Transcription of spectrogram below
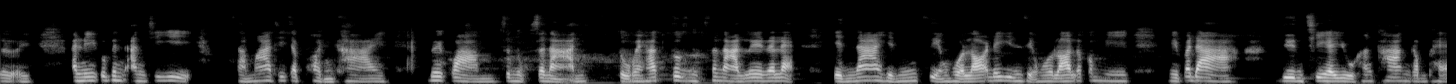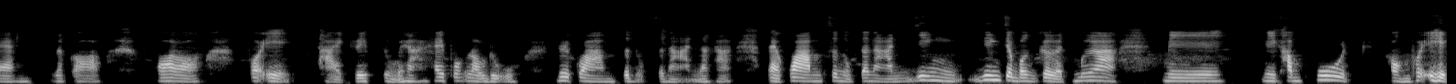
เลย อันนี้ก็เป็นอันที่ สามารถที่จะผ่อนคลายด้วยความสนุกสนานถูกไหมคะสนุกสนานเลยนั่นแหละ เห็นหน้าเห็นเสียงหัวเราะได้ยินเสียงหัวเราะแล้วก็มีมีประดายืนเชียร์อยู่ข้างๆกำแพง แล้วก็พ่อพ่อเอกถ่ายคลิปถูกไหมคะให้พวกเราดูด้วยความสนุกสนานนะคะ แต่ความสนุกสนานยิ่งยิ่งจะบังเกิดเมื่อมีมีคำพูดของพ่อเอก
